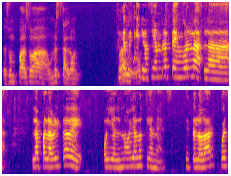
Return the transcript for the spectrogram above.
es un paso a un escalón. Fíjate que yo siempre tengo la, la, la palabrita de, oye, el no ya lo tienes. Si te lo dan, pues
